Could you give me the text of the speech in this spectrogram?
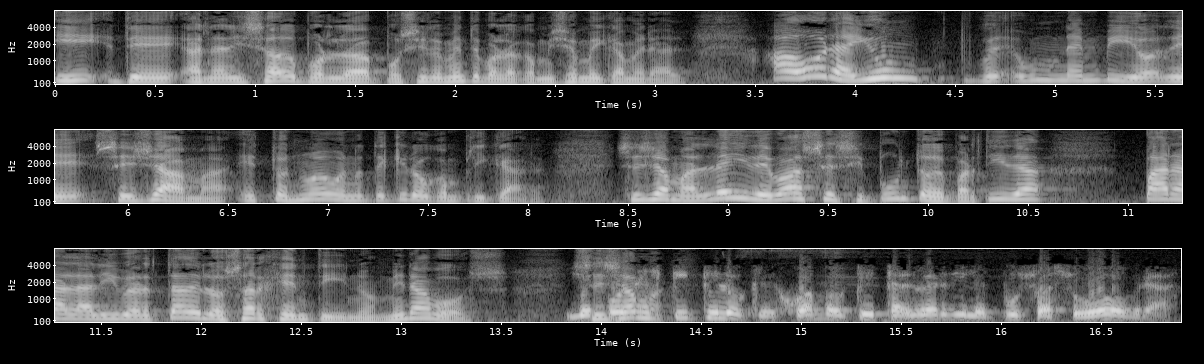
y de, analizado por la, posiblemente por la Comisión Bicameral. Ahora hay un, un, envío de, se llama, esto es nuevo, no te quiero complicar, se llama Ley de Bases y Puntos de Partida para la Libertad de los Argentinos. Mira vos. Le se llama... el título que Juan Bautista Alberdi le puso a su obra.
